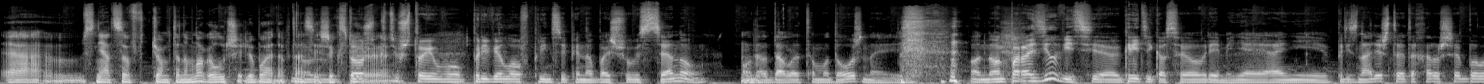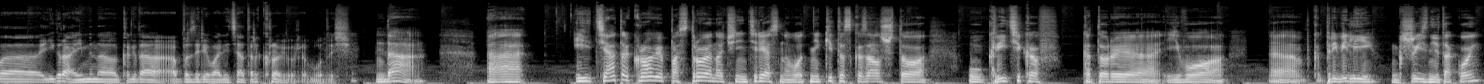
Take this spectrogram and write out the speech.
э, сняться в чем-то намного лучше любой адаптации ну, Шекспира. То, что его привело, в принципе, на большую сцену, он да. отдал этому должное. Он, он поразил ведь э, критиков своего времени. Они признали, что это хорошая была игра, именно когда обозревали театр крови уже в будущем. Да. А, и театр крови построен очень интересно. Вот Никита сказал, что у критиков, которые его привели к жизни такой,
